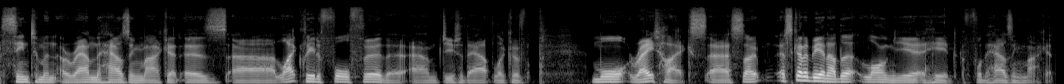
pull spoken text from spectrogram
sentiment around the housing market is uh, likely to fall further um, due to the outlook of more rate hikes. Uh, so it's going to be another long year ahead for the housing market.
